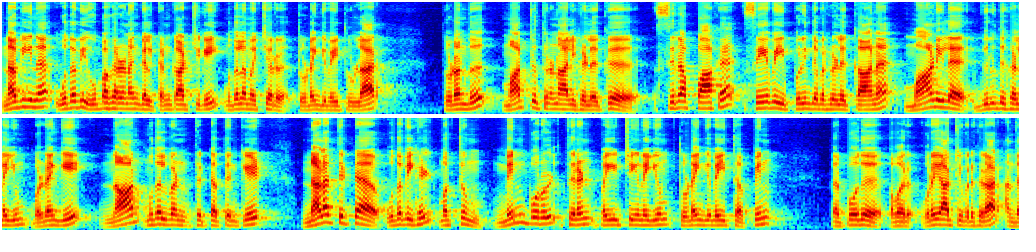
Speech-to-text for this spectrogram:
நவீன உதவி உபகரணங்கள் கண்காட்சியை முதலமைச்சர் தொடங்கி வைத்துள்ளார். தொடர்ந்து மாற்றுத்திறனாளிகளுக்கு சிறப்பாக சேவை புரிந்தவர்களுக்கான மாநில விருதுகளையும் வழங்கி நான் முதல்வன் திட்டத்தின் கீழ் நலத்திட்ட உதவிகள் மற்றும் மென்பொருள் திறன் பயிற்சியினையும் தொடங்கி வைத்த பின் தற்போது அவர் உரையாற்றி வருகிறார். அந்த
